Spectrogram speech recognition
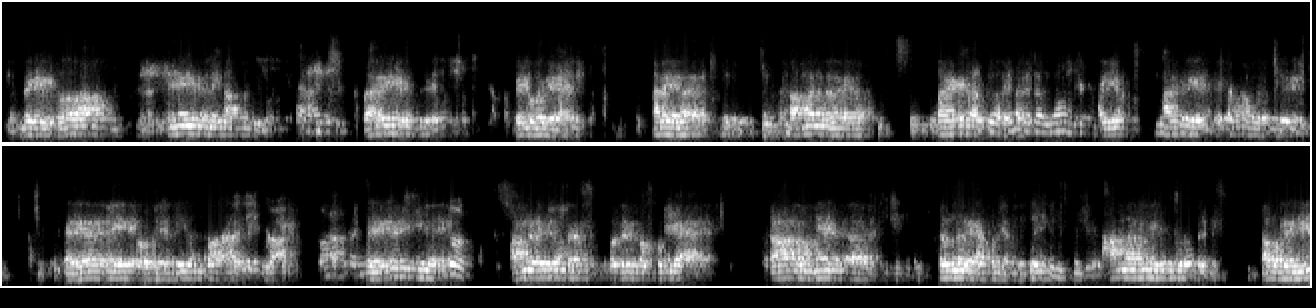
இன்றைய இணையதளை காப்பது வரவேற்பு தலைவர் அமர் பங்கெடுக்கக்கூடிய ராணுவ முன்னேற்ற அவருடைய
